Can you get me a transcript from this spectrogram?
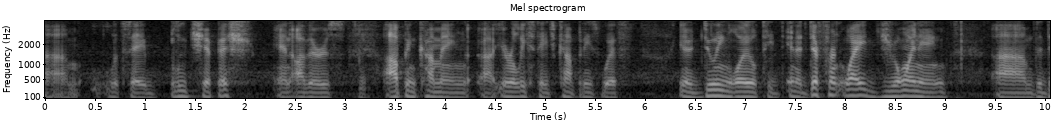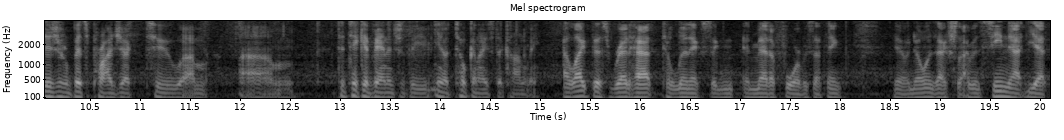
um, let's say, blue chip-ish, and others up and coming uh, early stage companies with, you know, doing loyalty in a different way, joining um, the Digital Bits project to um, um, to take advantage of the you know tokenized economy. I like this Red Hat to Linux and, metaphor because I think, you know, no one's actually, I haven't seen that yet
